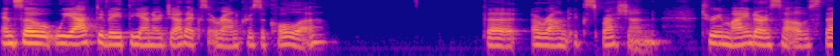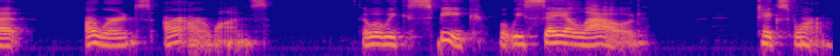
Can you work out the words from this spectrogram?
And so we activate the energetics around chrysocolla, the around expression, to remind ourselves that our words are our wands. That what we speak, what we say aloud, takes form.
